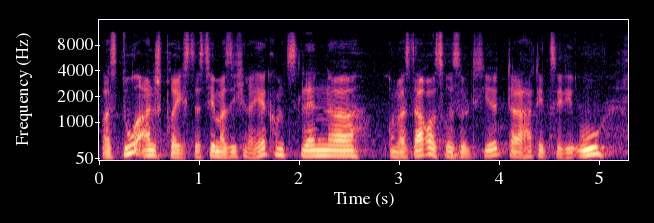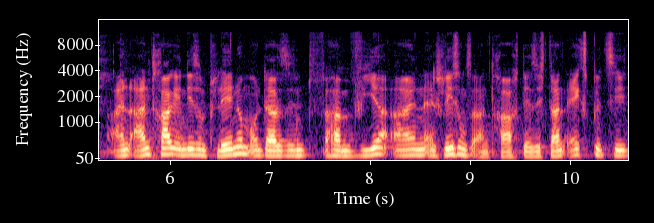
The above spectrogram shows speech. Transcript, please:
Was du ansprichst, das Thema sichere Herkunftsländer und was daraus resultiert, da hat die CDU einen Antrag in diesem Plenum und da sind, haben wir einen Entschließungsantrag, der sich dann explizit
